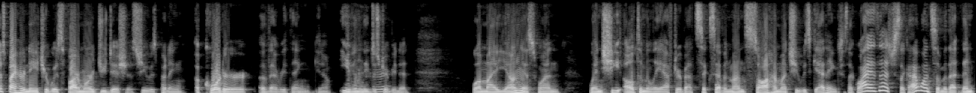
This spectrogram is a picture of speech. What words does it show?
just by her nature was far more judicious. She was putting a quarter of everything, you know, evenly mm-hmm. distributed. Well, my youngest one, when she ultimately, after about six, seven months, saw how much she was getting, she's like, why is that? She's like, I want some of that. Then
